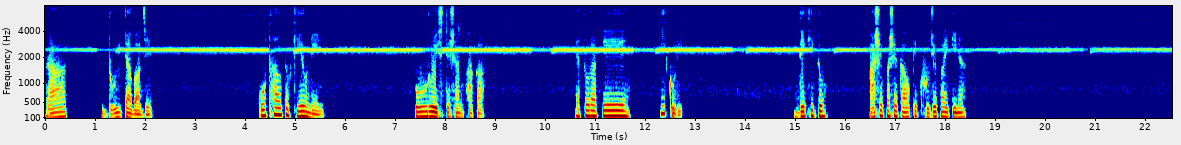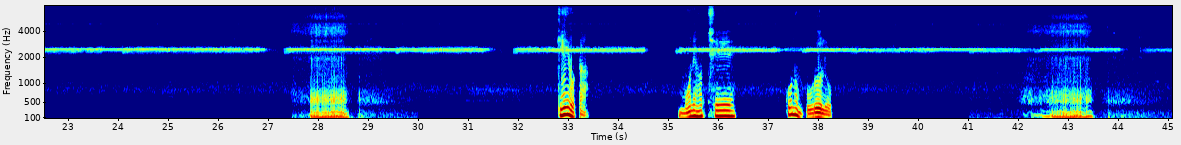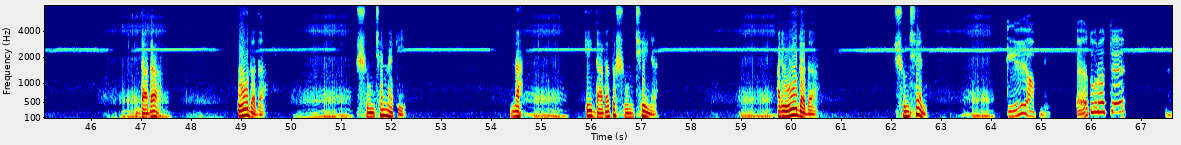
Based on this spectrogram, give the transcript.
রাত দুইটা বাজে। কোথাও তো কেউ নেই। পুরো স্টেশন ফাঁকা। এত রাতে কি করি? দেখি তো, আশেপাশে কাউকে খুঁজে পাই কিনা। কে ওটা? মনে হচ্ছে কোনো বুড়ো লোক। দাদা? ও দাদা। শুনছেন নাকি? না, এই দাদা তো শুনছেই না। আরে ও দাদা। শুনছেন? কে আপনি? এত রাতে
